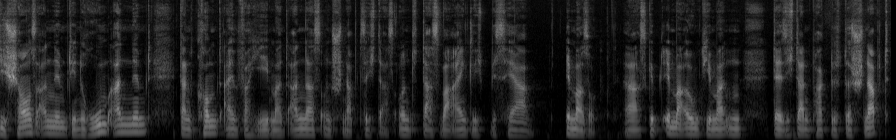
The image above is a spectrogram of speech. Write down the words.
die Chance annimmt, den Ruhm annimmt, dann kommt einfach jemand anders und schnappt sich das. Und das war eigentlich bisher immer so. Ja, es gibt immer irgendjemanden, der sich dann praktisch das schnappt,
